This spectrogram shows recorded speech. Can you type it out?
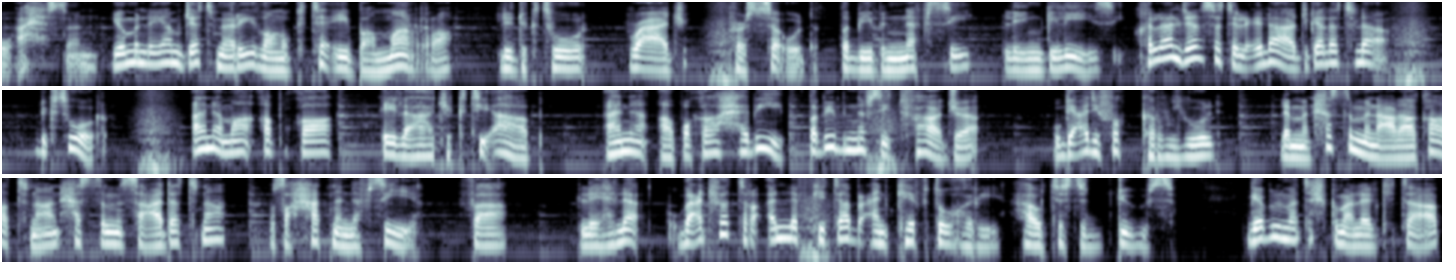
وأحسن. يوم من الأيام جت مريضة مكتئبة مرة لدكتور راج بيرسود الطبيب النفسي الإنجليزي خلال جلسة العلاج قالت لا دكتور أنا ما أبغى علاج اكتئاب أنا أبغى حبيب. الطبيب النفسي تفاجأ وقاعد يفكر ويقول لما نحسن من علاقاتنا نحسن من سعادتنا وصحتنا النفسية. فليه لا؟ وبعد فترة ألف كتاب عن كيف تغري How to Seduce. قبل ما تحكم على الكتاب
